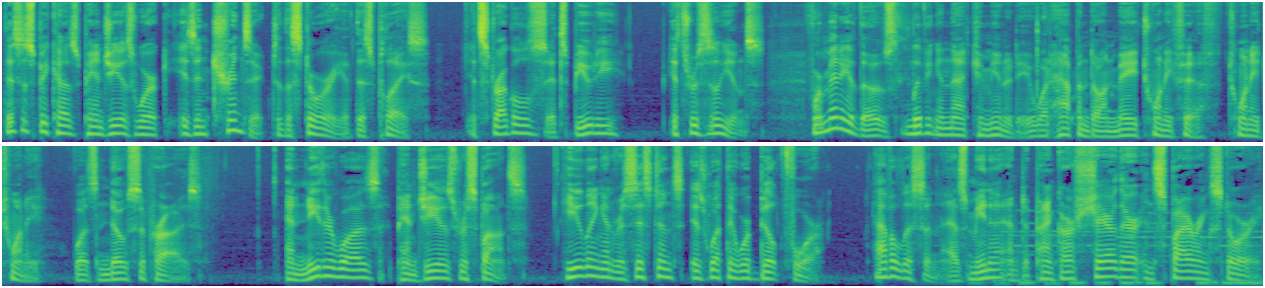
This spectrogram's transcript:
This is because Pangea's work is intrinsic to the story of this place its struggles, its beauty, its resilience. For many of those living in that community, what happened on May 25th, 2020, was no surprise. And neither was Pangea's response. Healing and resistance is what they were built for. Have a listen as Mina and Dipankar share their inspiring story.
